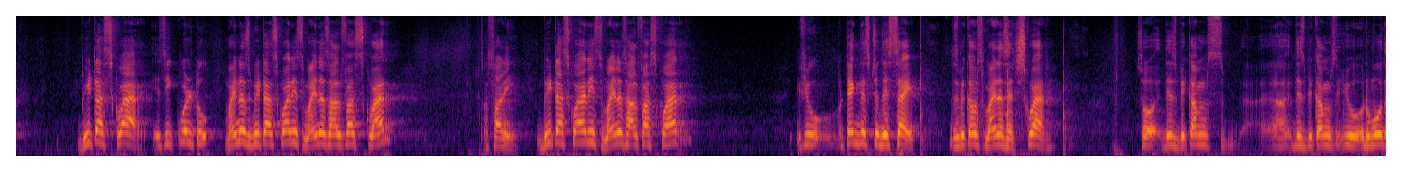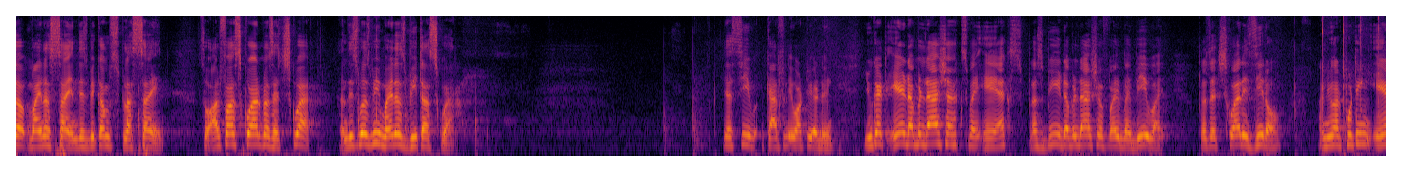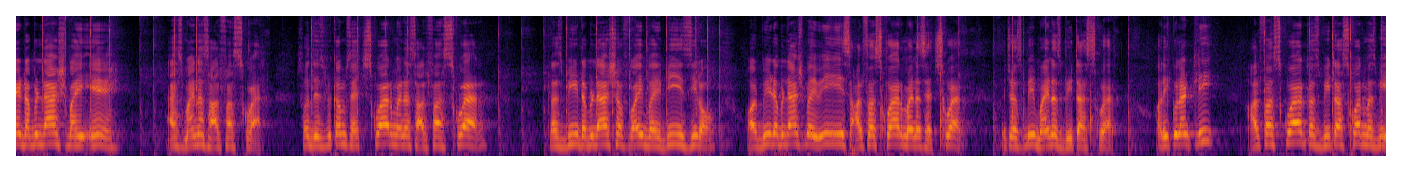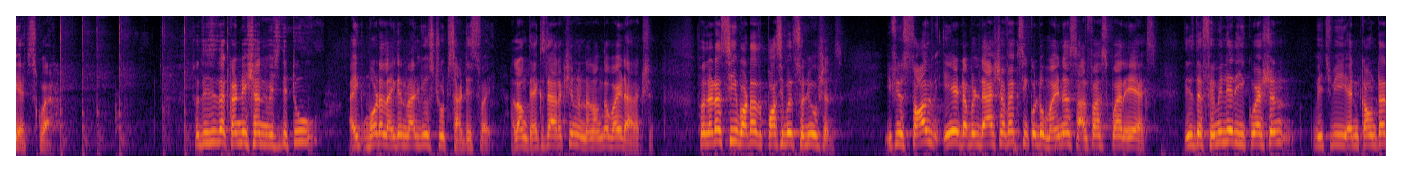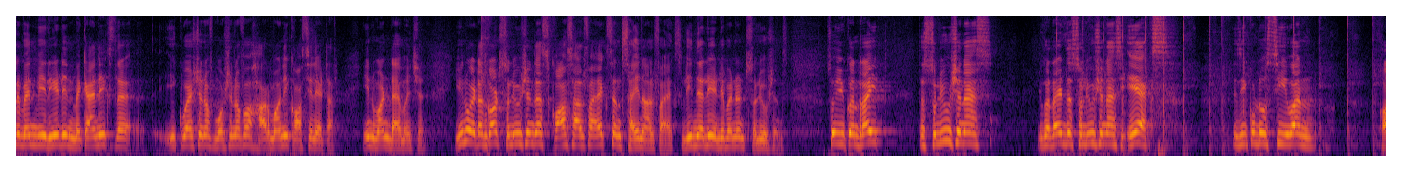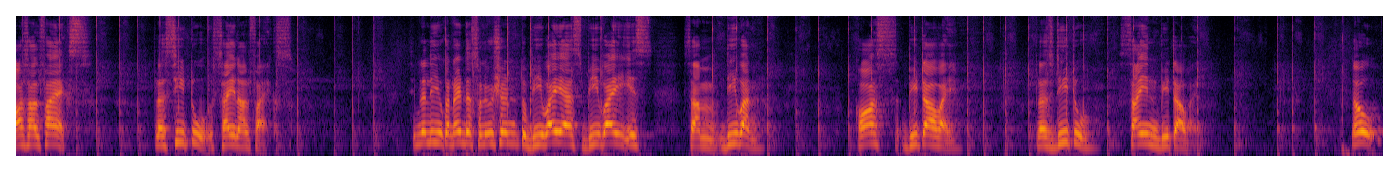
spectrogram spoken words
beta square is equal to minus beta square is minus alpha square oh sorry beta square is minus alpha square if you take this to this side this becomes minus h square. So, this becomes uh, this becomes you remove the minus sign this becomes plus sign. So, alpha square plus h square and this must be minus beta square. Just see carefully what we are doing. You get a double dash x by ax plus b double dash of y by by plus h square is 0 and you are putting a double dash by a as minus alpha square. So, this becomes h square minus alpha square plus b double dash of y by b is 0 or b double dash by b is alpha square minus h square which must be minus beta square or equivalently alpha square plus beta square must be h square. So, this is the condition which the two model eigenvalues should satisfy along the x direction and along the y direction. So, let us see what are the possible solutions. If you solve a double dash of x equal to minus alpha square ax, this is the familiar equation which we encounter when we read in mechanics the equation of motion of a harmonic oscillator in one dimension. You know it has got solutions as cos alpha x and sin alpha x linearly independent solutions. So, you can write the solution as you can write the solution as ax is equal to c1 cos alpha x plus C2 sin alpha x. Similarly, you can write the solution to By as By is some d1 cos beta y plus d2 sin beta y. Now,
